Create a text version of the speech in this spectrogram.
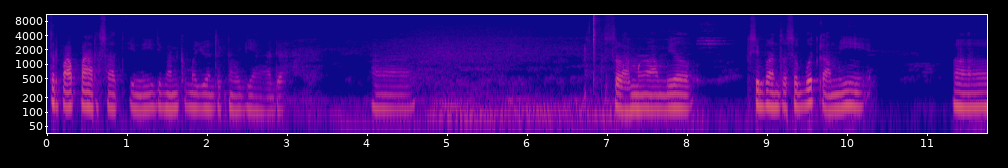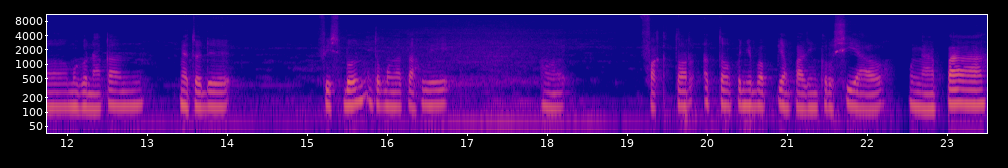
terpapar saat ini dengan kemajuan teknologi yang ada. Uh, setelah mengambil kesimpulan tersebut, kami uh, menggunakan metode fishbone untuk mengetahui uh, faktor atau penyebab yang paling krusial mengapa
